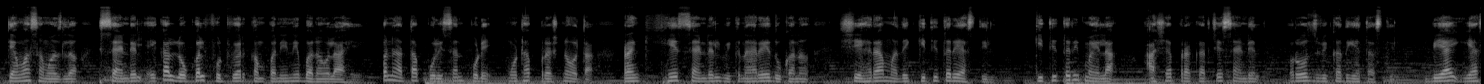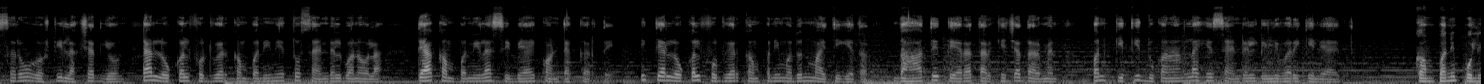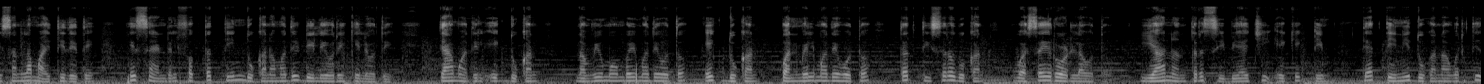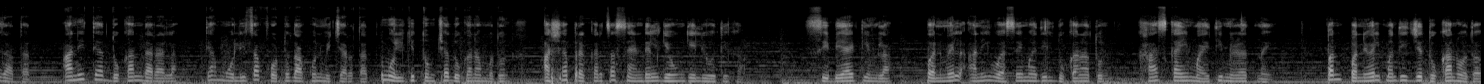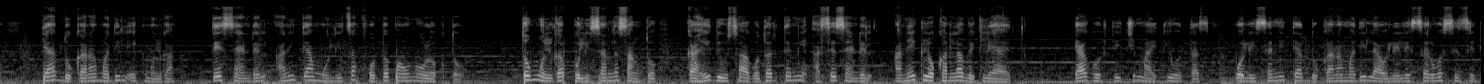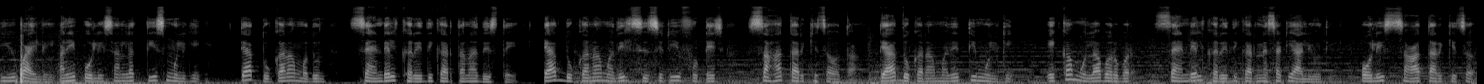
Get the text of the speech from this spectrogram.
तेव्हा समजलं सँडल एका लोकल फुटवेअर कंपनीने बनवलं आहे. पण आता पोलिसांपुढे मोठा प्रश्न होता कारण की हे सँडल विकणारे दुकानं शहरामध्ये कितीतरी असतील? कितीतरी महिला अशा प्रकारचे सँडल रोज विकत घेत असतील? बी आय या सर्व गोष्टी लक्षात घेऊन त्या लोकल फुटवेअर कंपनीने तो सँडल बनवला त्या कंपनीला सी बी आय कॉन्टॅक्ट करते. आणि त्या लोकल फुटवेअर कंपनीमधून माहिती घेतात. दहा ते तेरा तारखेच्या दरम्यान पण किती दुकानांना हे सँडल डिलिव्हरी केले आहेत? कंपनी पोलिसांना माहिती देते. हे सँडल फक्त तीन दुकानामध्ये डिलिव्हरी केले होते. त्यामधील एक दुकान नवी मुंबईमध्ये होतं एक दुकान पनवेलमध्ये होतं तर तिसरं दुकान वसई रोडला होतं. यानंतर सी बी आयची एक एक टीम त्या तिन्ही दुकानावरती जातात आणि त्या दुकानदाराला त्या मुलीचा फोटो दाखवून विचारतात "ती मुलगी तुमच्या दुकानामधून अशा प्रकारचा सँडल घेऊन गेली होती का? सी बी आय टीमला पनवेल आणि वसईमधील दुकानातून खास काही माहिती मिळत नाही. पण पनवेलमध्ये जे दुकान होतं त्या दुकानामधील एक मुलगा ते सँडल आणि त्या मुलीचा फोटो पाहून ओळखतो. तो मुलगा पोलिसांना सांगतो काही दिवसा अगोदर त्यांनी असे सँडल अनेक लोकांना विकले आहेत. या गोष्टीची माहिती होताच पोलिसांनी त्या दुकानामध्ये लावलेले सर्व सी सी टी व्ही पाहिले आणि पोलिसांना तीच मुलगी त्या दुकानामधून सँडल खरेदी करताना दिसते. त्या दुकानामधील C C T V footage सहा तारखेचा होता. त्या दुकानामध्ये ती मुलगी एका मुलाबरोबर सँडल खरेदी करण्यासाठी आली होती. पोलीस सहा तारखेचं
